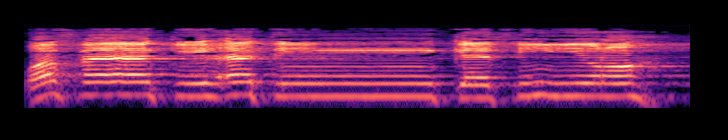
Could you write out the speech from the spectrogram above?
وَفَاكِهَةٍ كَثِيرَةٍ.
